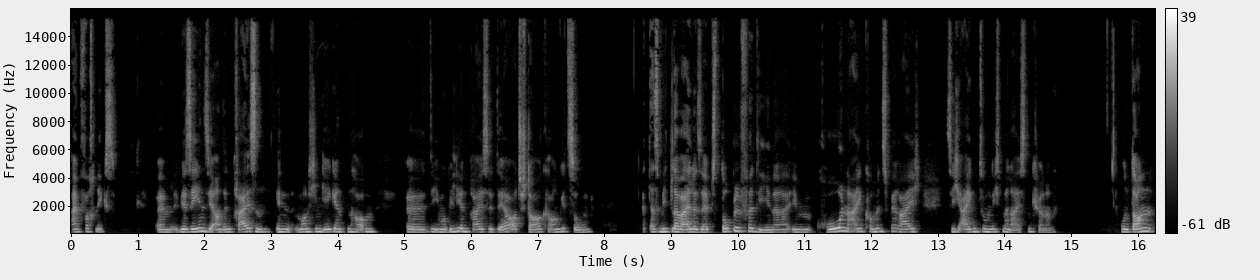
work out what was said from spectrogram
einfach nichts. Ähm, wir sehen sie an den Preisen. In manchen Gegenden haben äh, die Immobilienpreise derart stark angezogen, dass mittlerweile selbst Doppelverdiener im hohen Einkommensbereich sich Eigentum nicht mehr leisten können. Und dann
